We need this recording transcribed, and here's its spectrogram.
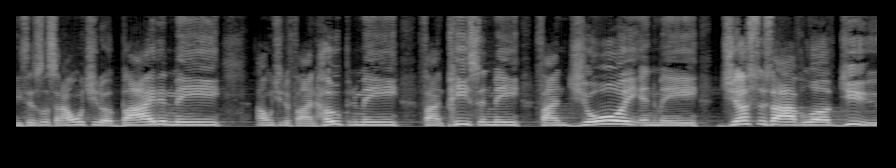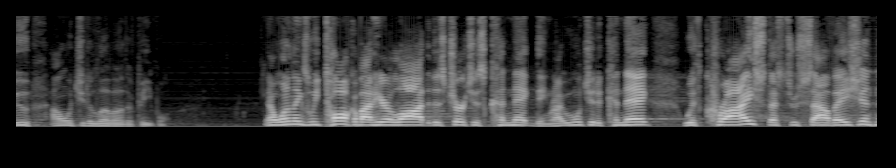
He says, Listen, I want you to abide in me. I want you to find hope in me, find peace in me, find joy in me. Just as I've loved you, I want you to love other people. Now, one of the things we talk about here a lot at this church is connecting, right? We want you to connect with Christ, that's through salvation,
